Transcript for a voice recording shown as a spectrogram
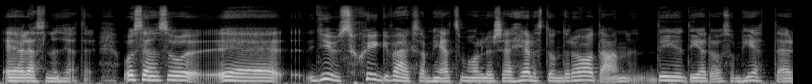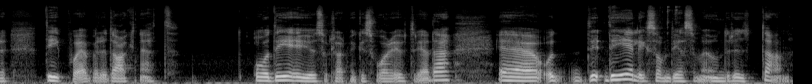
Eh, och läser nyheter. Och sen så eh, ljusskygg verksamhet som håller sig helst under radarn. Det är ju det då som heter deep web eller darknet. Och det är ju såklart mycket svårare att utreda. Eh, och det, det är liksom det som är under ytan.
